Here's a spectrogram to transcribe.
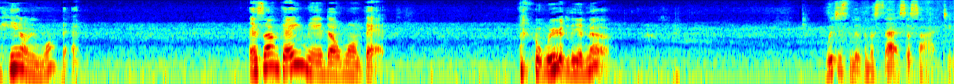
he don't even want that. And some gay men don't want that. Weirdly enough. We just live in a sad society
